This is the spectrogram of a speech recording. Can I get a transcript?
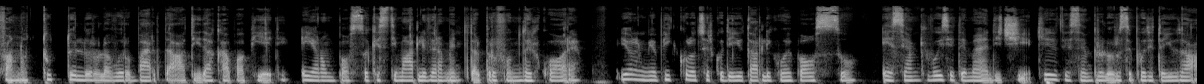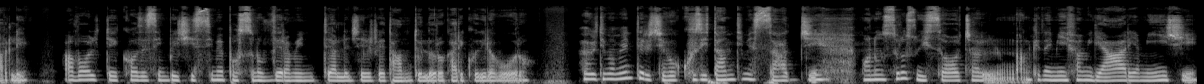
fanno tutto il loro lavoro bardati da capo a piedi e io non posso che stimarli veramente dal profondo del cuore. Io nel mio piccolo cerco di aiutarli come posso e se anche voi siete medici, chiedete sempre loro se potete aiutarli. A volte cose semplicissime possono veramente alleggerire tanto il loro carico di lavoro. Ultimamente ricevo così tanti messaggi, ma non solo sui social, anche dai miei familiari, amici,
